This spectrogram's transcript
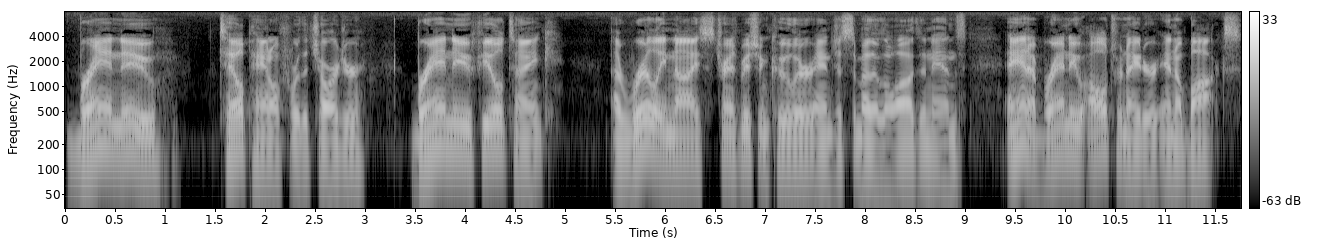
brand new tail panel for the Charger, brand new fuel tank, a really nice transmission cooler and just some other little odds and ends, and a brand new alternator in a box.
